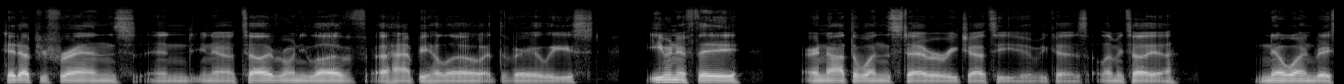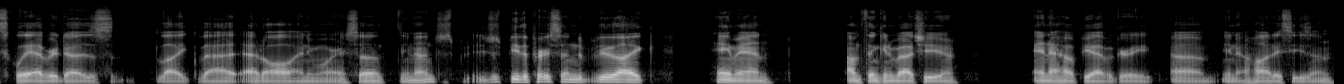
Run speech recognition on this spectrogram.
hit up your friends, and, you know, tell everyone you love a happy hello at the very least, even if they are not the ones to ever reach out to you, because let me tell you, no one basically ever does like that at all anymore. So you know, just just be the person to be like, "Hey, man, I'm thinking about you, and I hope you have a great, um, you know, holiday season."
